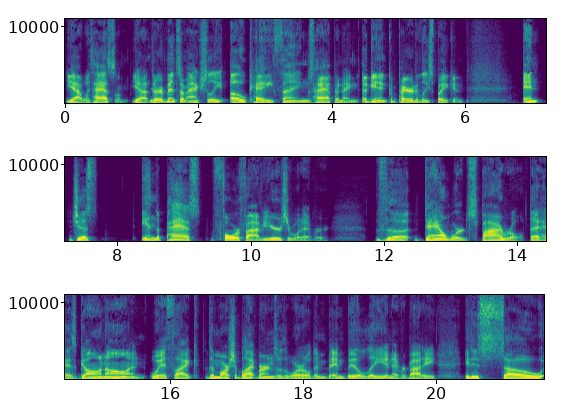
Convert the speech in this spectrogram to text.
yeah, with Haslam, yeah, yep. there have been some actually okay things happening again, comparatively speaking, and just in the past four or five years or whatever the downward spiral that has gone on with like the Marsha Blackburns of the world and, and Bill Lee and everybody, it is so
